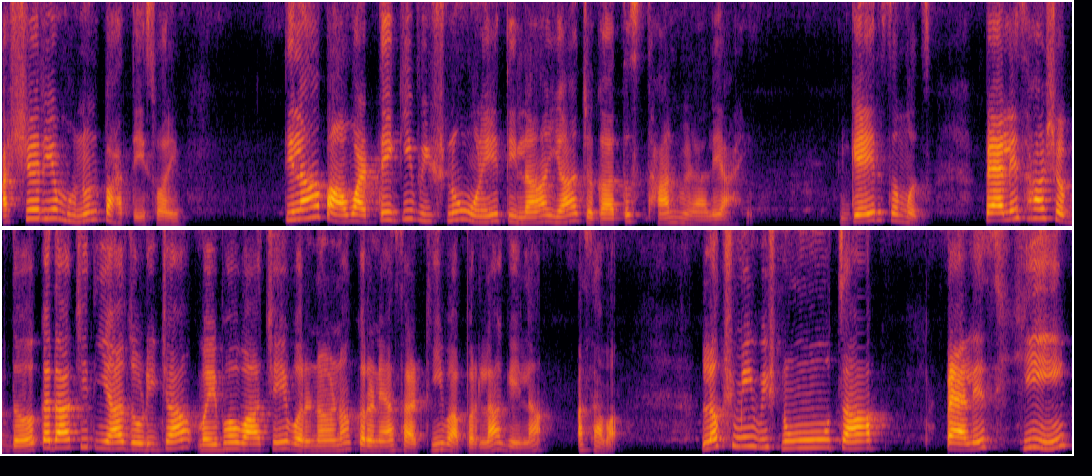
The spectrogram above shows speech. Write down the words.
आश्चर्य म्हणून पाहते. सॉरी तिला पा वाटते की विष्णूमुळे तिला या जगात स्थान मिळाले आहे. गैरसमज. पॅलेस हा शब्द कदाचित या जोडीच्या वैभवाचे वर्णन करण्यासाठी वापरला गेला असावा. लक्ष्मी विष्णूचा पॅलेस ही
